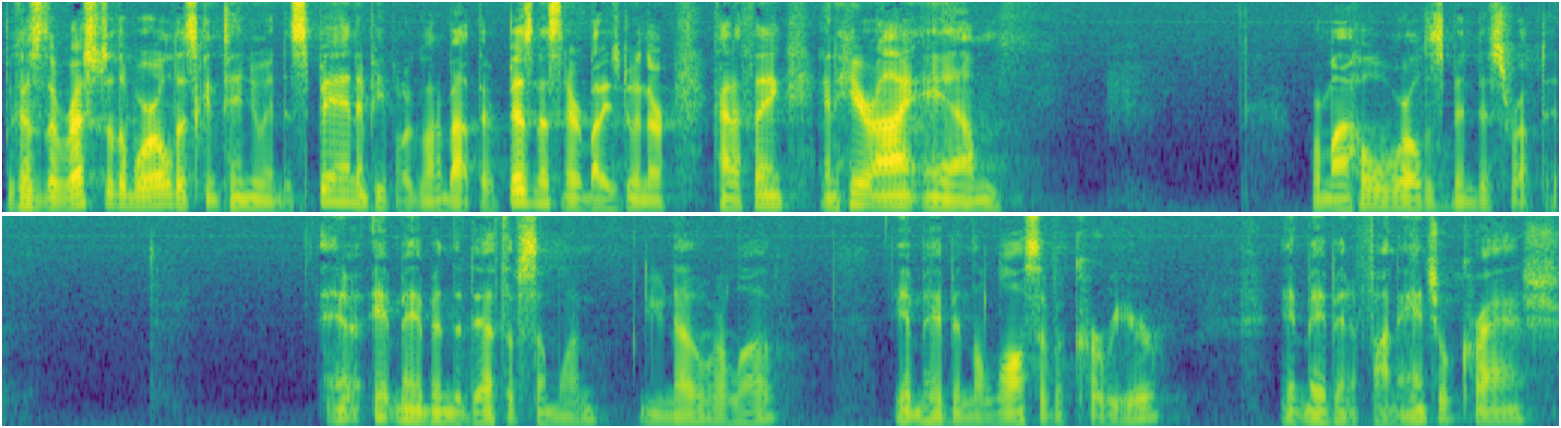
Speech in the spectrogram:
Because the rest of the world is continuing to spin and people are going about their business and everybody's doing their kind of thing. And here I am where my whole world has been disrupted. And it may have been the death of someone you know or love, it may have been the loss of a career, it may have been a financial crash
